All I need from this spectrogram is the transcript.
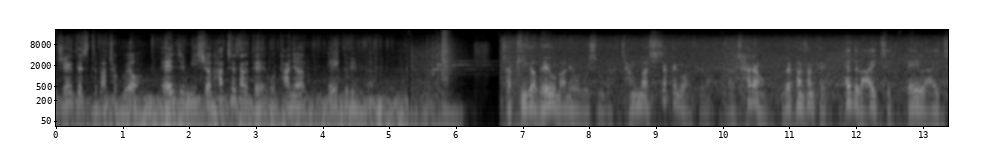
주행 테스트 마쳤고요. 엔진 미션 하체 상태, 뭐 단연 A급입니다. 자, 비가 매우 많이 오고 있습니다. 장마 시작된 것 같아요. 자, 차량 외판 상태, 헤드라이트, 데일라이트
